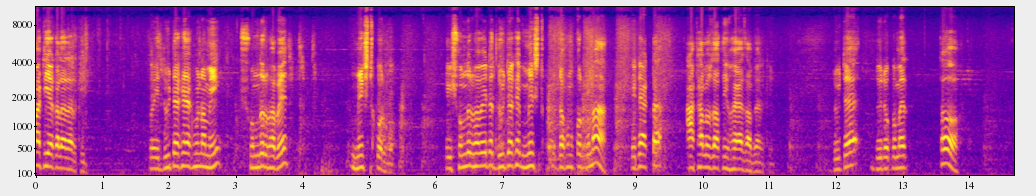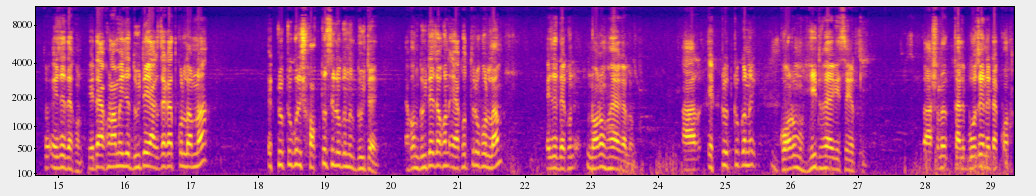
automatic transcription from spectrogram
মাটিয়া কালার আর কি। তো এই দুইটাকে এখন আমি সুন্দরভাবে মিক্সড করব। এই সুন্দরভাবে এটা দুইটাকে মিক্সড যখন করব না, এটা একটা আঠালো জাতি হয়ে যাবে আর কি। দুইটা, দুই রকমের, তো তো এই যে দেখুন, এটা এখন আমি যে দুইটাই এক জায়গাত করলাম না, একটু একটু করে শক্ত ছিল কিন্তু দুইটাই। এখন দুইটা যখন একত্র করলাম, এই যে দেখুন, নরম হয়ে গেল। আর একটু একটু করে গরম হিট হয়ে গেছে আর কি। তো আসলে তাহলে বোঝেন এটা কত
